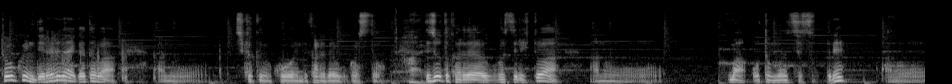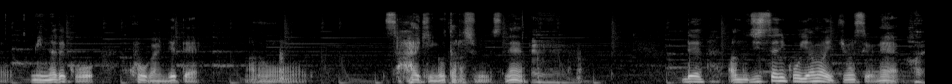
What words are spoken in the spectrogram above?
遠くに出られない方はあの近くの公園で体を動かすと、はい、でちょっと体を動かせる人はあのまあお友達誘ってねあのみんなでこう郊外に出てあのハイキングを楽しむんですね。えー、であの実際にこう山行きますよね。はい、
